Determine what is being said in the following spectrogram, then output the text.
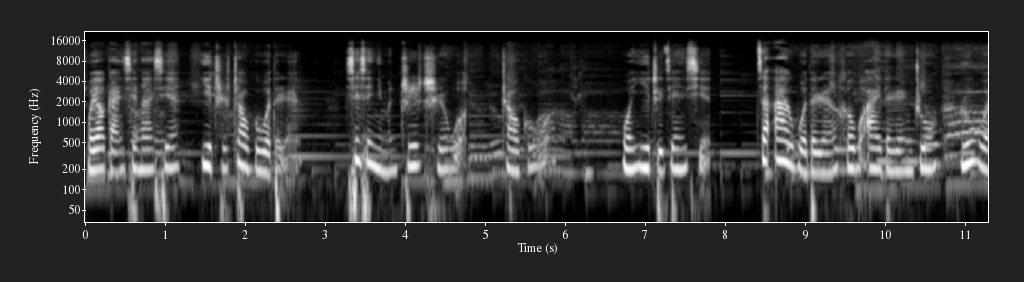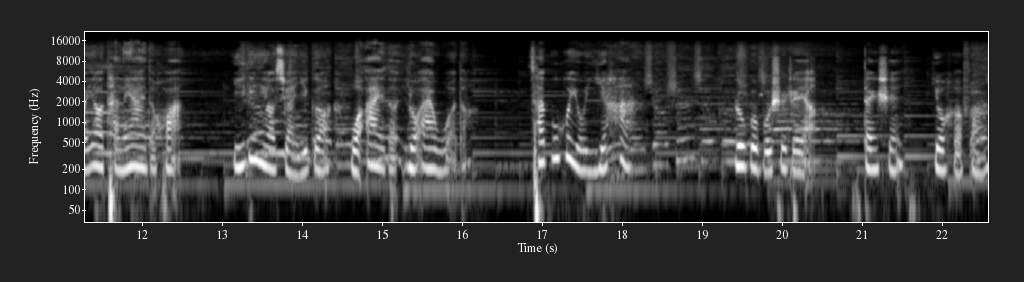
我要感谢那些一直照顾我的人，谢谢你们支持我、照顾我。我一直坚信，在爱我的人和我爱的人中，如果要谈恋爱的话，一定要选一个我爱的又爱我的。才不会有遗憾。如果不是这样，单身又何妨？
